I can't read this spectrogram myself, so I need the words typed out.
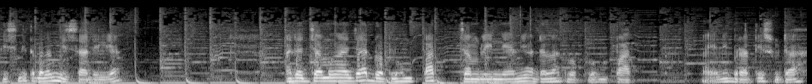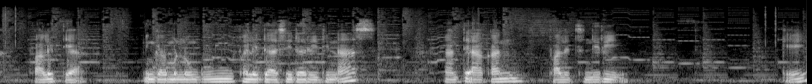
di sini teman-teman bisa dilihat. Ada jam mengajar 24 jam linearnya adalah 24 nah ini berarti sudah valid ya. Tinggal menunggu validasi dari dinas nanti akan valid sendiri. Oke.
